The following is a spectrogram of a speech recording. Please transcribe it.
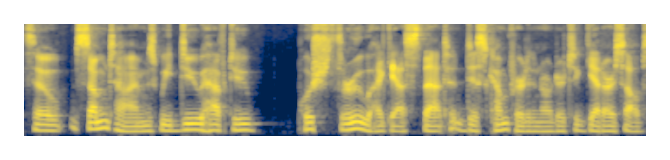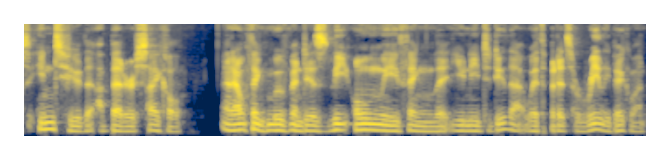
So sometimes we do have to push through, I guess, that discomfort in order to get ourselves into the, a better cycle. And I don't think movement is the only thing that you need to do that with, but it's a really big one.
